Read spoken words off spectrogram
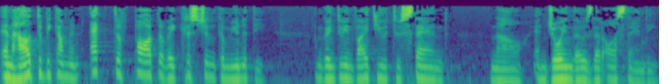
and how to become an active part of a Christian community. I'm going to invite you to stand now and join those that are standing.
